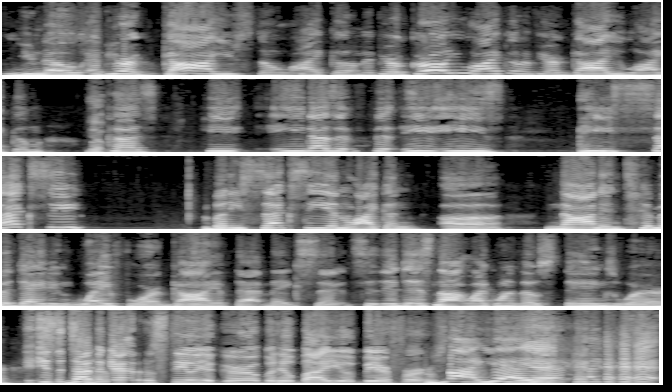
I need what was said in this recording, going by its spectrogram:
you know if you're a guy you still like him. If you're a girl you like him. If you're a guy you like him Yep. because he he doesn't fit. He he's he's sexy, but he's sexy in like a uh, non-intimidating way for a guy, if that makes sense. It, it's not like one of those things where He's the type Yeah. of guy that'll steal your girl, but he'll buy you a beer first. right, yeah, yeah. Yeah. Like,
